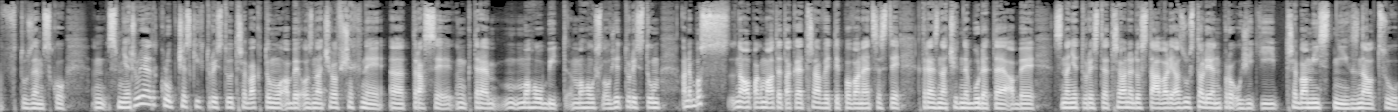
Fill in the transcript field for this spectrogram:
v Tuzemsku. Směřuje klub českých turistů třeba k tomu, aby označil všechny eh, trasy, které mohou být, mohou sloužit turistům, anebo naopak máte také třeba vytipované cesty, které značit nebudete, aby se na ně turisté třeba nedostávali a zůstali jen pro užití třeba místních znalců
